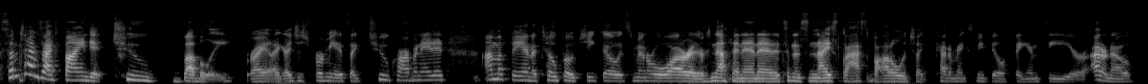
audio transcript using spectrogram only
sometimes I find it too bubbly, right? Like I just for me, it's like too carbonated. I'm a fan of Topo Chico. It's mineral water. There's nothing in mm-hmm. it. It's in this nice glass bottle, which like kind of makes me feel fancy, or I don't know.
